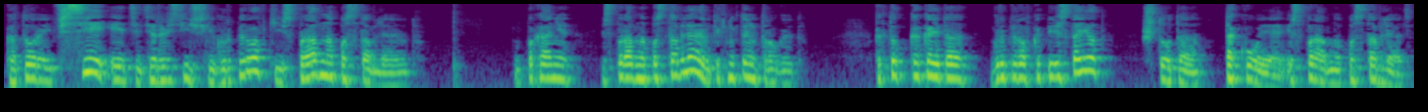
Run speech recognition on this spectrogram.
который все эти террористические группировки исправно поставляют. Пока они исправно поставляют, их никто не трогает. Как только какая-то группировка перестает что-то такое исправно поставлять,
